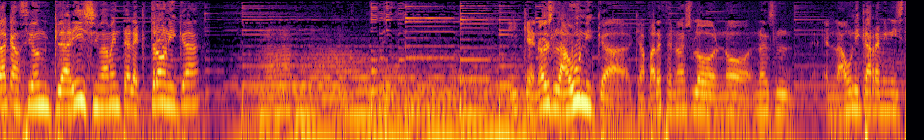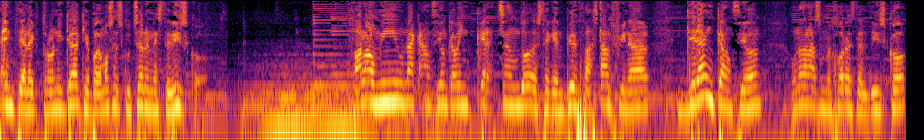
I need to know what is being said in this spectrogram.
Una canción clarísimamente electrónica. Y que no es la única que aparece, no es lo. no, no es la única reminiscencia electrónica que podemos escuchar en este disco. Follow Me, una canción que va increchando desde que empieza hasta el final. Gran canción, una de las mejores del disco.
